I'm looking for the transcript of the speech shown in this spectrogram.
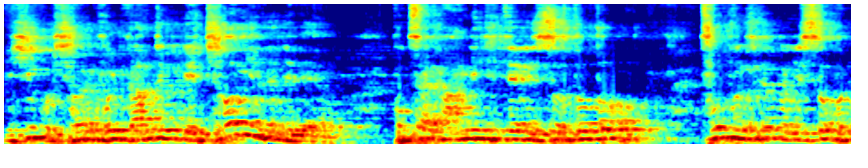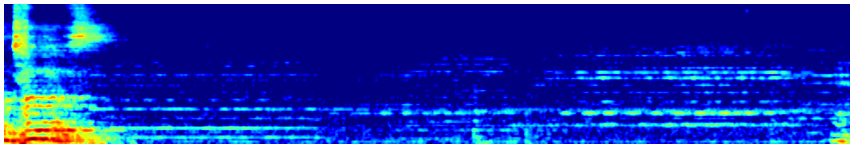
이 희구, 저희 우리 남자들이 처음 있는 일이에요. 목사님 안 계실 때는 있어도 두 번, 세번 있어 본 적이 없어. 네.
